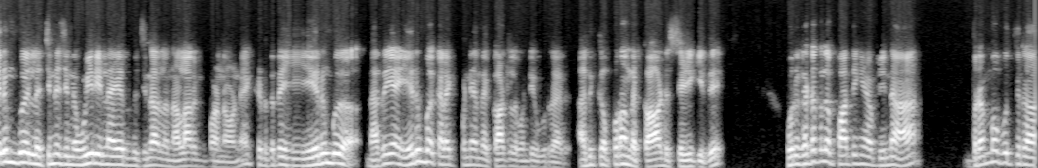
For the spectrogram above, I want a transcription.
எறும்பு இல்ல சின்ன சின்ன உயிரிலாம் இருந்துச்சுன்னா அதுல நல்லா இருக்கும் பண்ண உடனே கிட்டத்தட்ட எறும்பு நிறைய எறும்பை கலெக்ட் பண்ணி அந்த காட்டுல கொண்டு விடுறாரு. அதுக்கப்புறம் அந்த காடு செழிக்குது. ஒரு கட்டத்துல பாத்தீங்க அப்படின்னா பிரம்மபுத்திரா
